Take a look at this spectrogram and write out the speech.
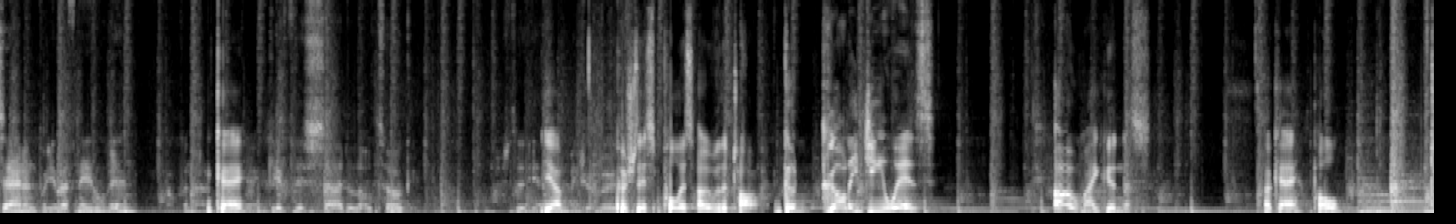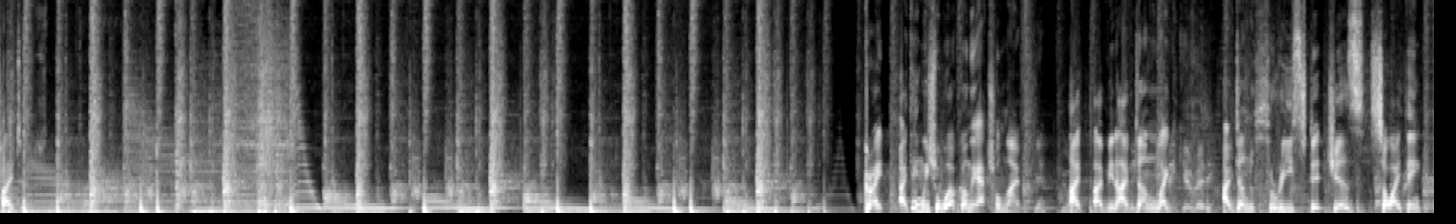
Turn and put your left needle in. Open that. Okay. Give this side a little tug. Just to, yeah, Yep. Make sure it moves. Push this, pull this over the top. Good golly gee whiz. Oh my goodness. Okay, pull. Tighten. Great. I think we should work on the actual knife. Yeah, I, I mean, I've done like think you're ready? I've done three stitches, so I think.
